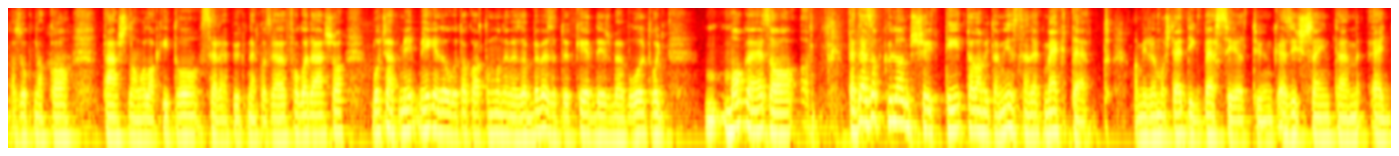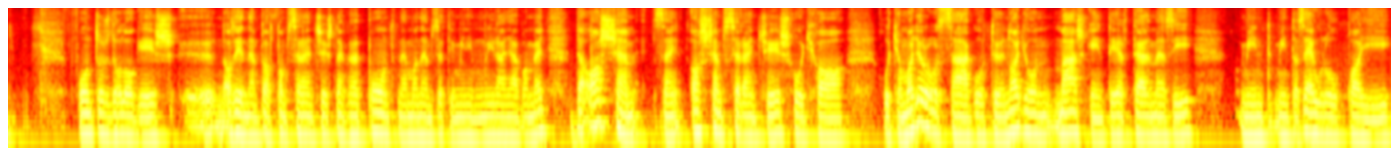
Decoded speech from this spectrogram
azoknak a társadalom alakító szerepüknek az elfogadása. Bocsánat, még, egy dolgot akartam mondani, ez a bevezető kérdésben volt, hogy maga ez a, tehát ez a különbségtétel, amit a miniszternek megtett, amiről most eddig beszéltünk, ez is szerintem egy fontos dolog, és azért nem tartom szerencsésnek, mert pont nem a nemzeti minimum irányába megy, de az sem, az sem szerencsés, hogyha, hogyha Magyarországot ő nagyon másként értelmezi, mint, mint az európai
